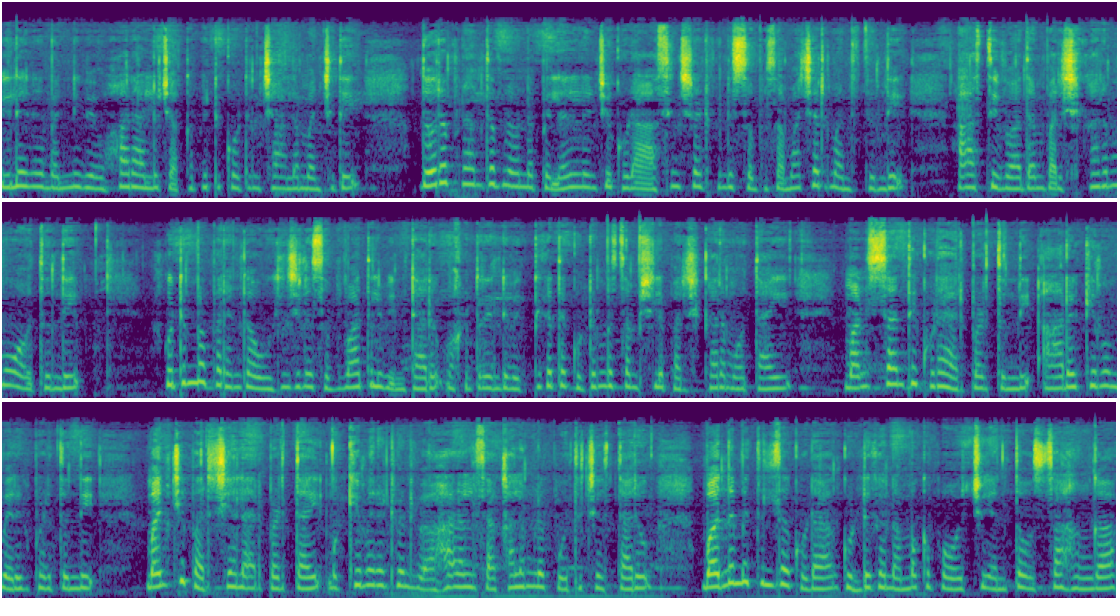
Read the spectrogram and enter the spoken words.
వీలైనవన్నీ వ్యవహారాలు చక్కబెట్టుకోవడం చాలా మంచిది. దూర ప్రాంతంలో ఉన్న పిల్లల నుంచి కూడా ఆశించినటువంటి శుభ సమాచారం అందుతుంది. ఆస్తివాదం పరిష్కారము అవుతుంది. కుటుంబ పరంగా ఊహించిన శుభవార్తలు వింటారు. ఒకటి రెండు వ్యక్తిగత కుటుంబ సమస్యలు పరిష్కారం అవుతాయి మనశ్శాంతి కూడా ఏర్పడుతుంది. ఆరోగ్యము మెరుగుపడుతుంది. మంచి పరిచయాలు ఏర్పడతాయి. ముఖ్యమైనటువంటి వ్యవహారాలు సకాలంలో పూర్తి చేస్తారు. బంధుమిత్రులతో కూడా గుడ్డుగా నమ్మకపోవచ్చు. ఎంతో ఉత్సాహంగా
